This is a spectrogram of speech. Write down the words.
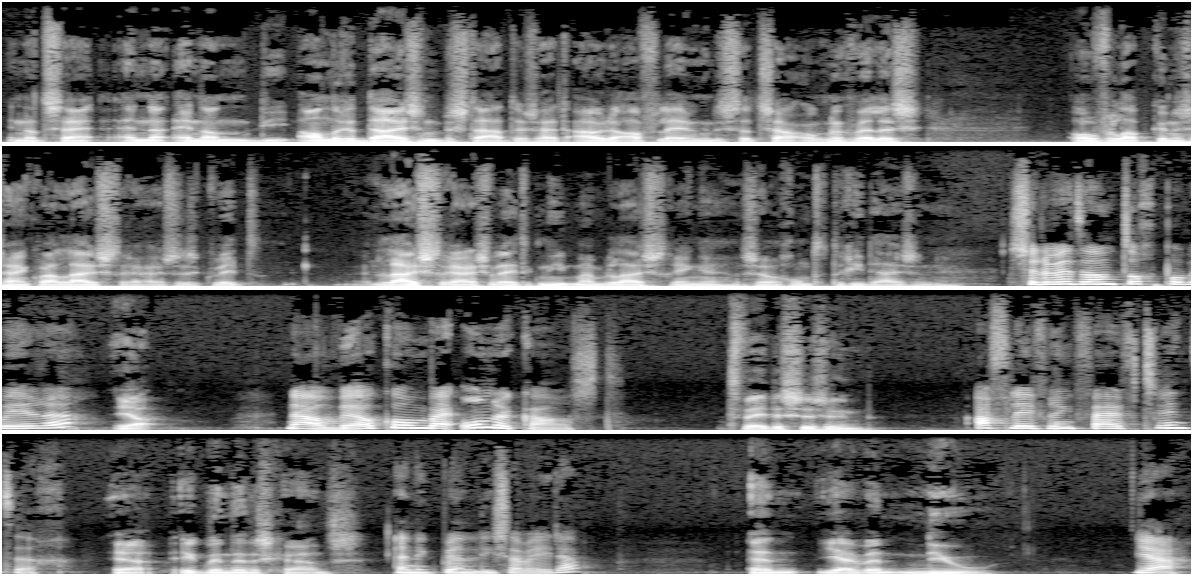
En, dat zijn, en, en dan die andere duizend bestaat dus uit oude afleveringen. Dus dat zou ook nog wel eens overlap kunnen zijn qua luisteraars. Dus ik weet, luisteraars weet ik niet, maar beluisteringen zo rond de 3000 nu. Zullen we het dan toch proberen? Ja, Nou, welkom bij Ondercast. tweede seizoen. Aflevering 25. Ja, ik ben Dennis Gaans. En ik ben Lisa Weda. En jij bent nieuw. Ja,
